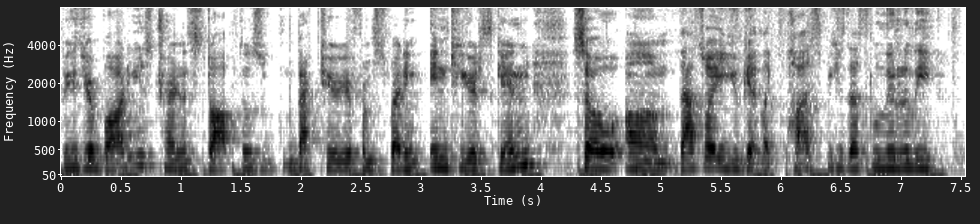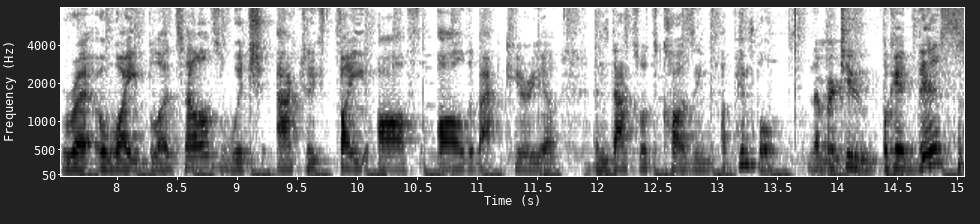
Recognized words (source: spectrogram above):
because your body is trying to stop those bacteria from spreading into your skin. So um, that's why you get like pus because that's literally red, white blood cells which actually fight off all the bacteria and that's what's causing a pimple. Number two, okay, this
